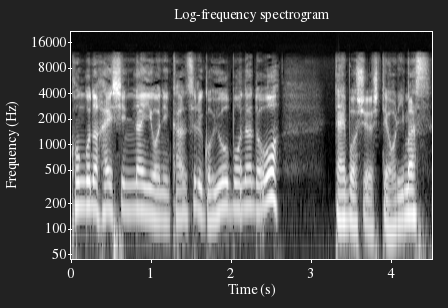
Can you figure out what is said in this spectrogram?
今後の配信内容に関するご要望などを大募集しております。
